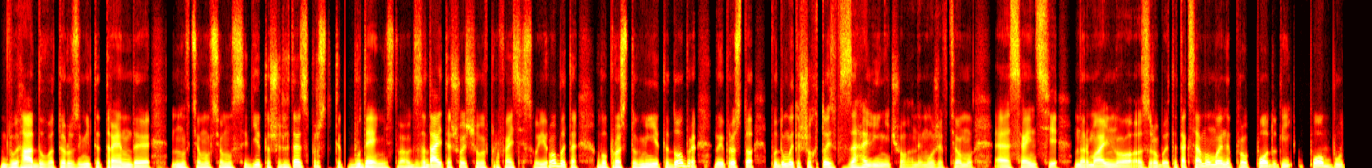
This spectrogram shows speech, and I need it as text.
Вигадувати, розуміти тренди, ну в цьому всьому сидіти, що для тебе це просто типу буденність. От згадайте щось, що ви в професії своїй робите, або просто вмієте добре. Ну і просто подумайте, що хтось взагалі нічого не може в цьому е, сенсі нормально зробити. Так само у мене про подут і побут.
